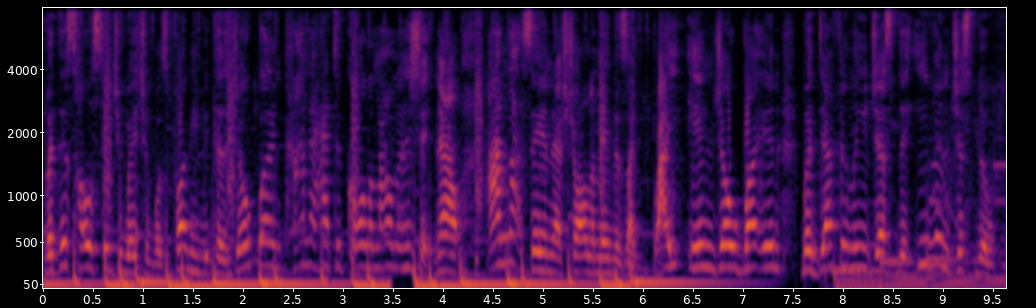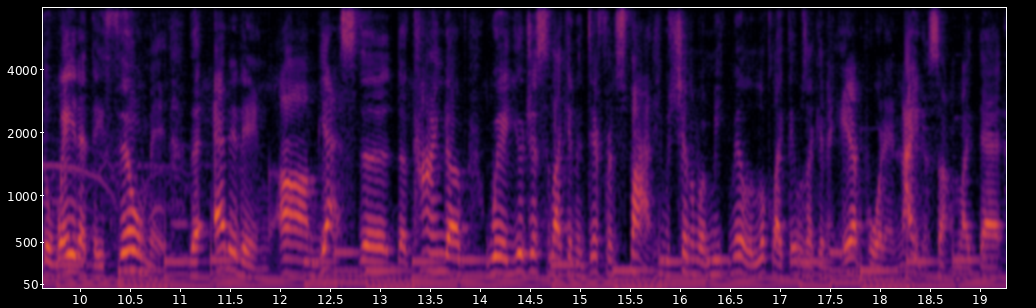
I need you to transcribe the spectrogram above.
But this whole situation was funny because Joe Budden kind of had to call him out on his shit. Now, I'm not saying that Charlamagne is like biting Joe Budden, but definitely just the even just the, the way that they film it, the editing. Um, yes, the the kind of where you're just like in a different spot. He was chilling with Meek Mill. It looked like they was like in an airport at night or something like that.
